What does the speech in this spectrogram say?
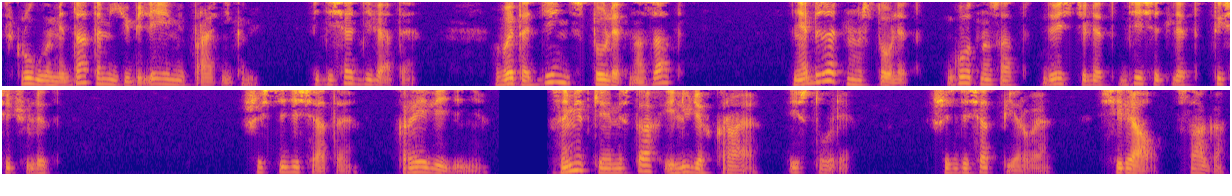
с круглыми датами, юбилеями, праздниками. Пятьдесят девятое. В этот день сто лет назад, не обязательно сто лет, год назад, двести лет, десять лет, тысячу лет. Шестидесятое. Краеведение. Заметки о местах и людях края, История. 61. Сериал. Сага.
